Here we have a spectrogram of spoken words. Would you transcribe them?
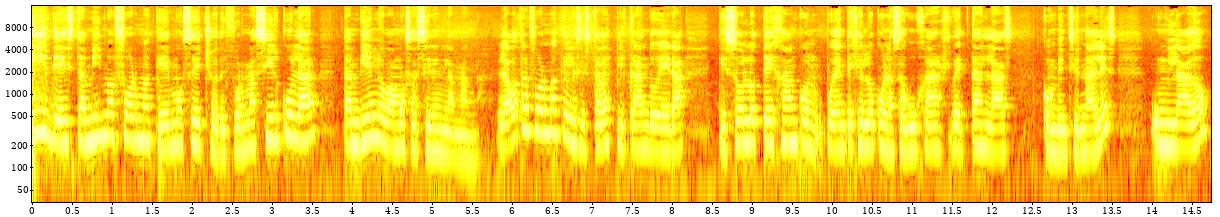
Y de esta misma forma que hemos hecho de forma circular también lo vamos a hacer en la manga. La otra forma que les estaba explicando era que solo tejan con pueden tejerlo con las agujas rectas las convencionales. Un lado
